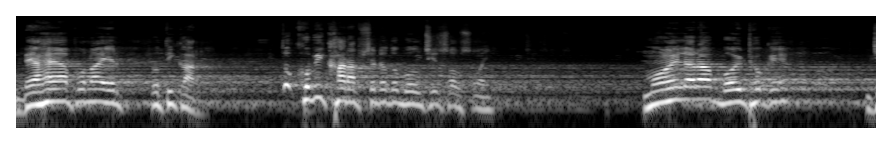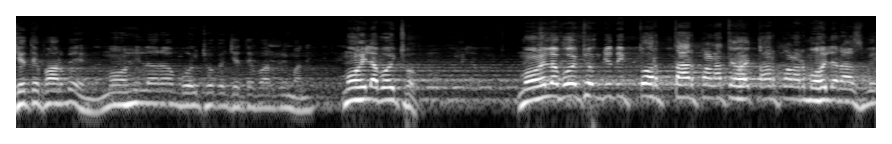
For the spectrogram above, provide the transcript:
বেহায়াপনা এর প্রতিকার। তো খুবই খারাপ, সেটা তো বলছি সবসময় মহিলারা বৈঠকে যেতে পারবে? মহিলারা বৈঠকে যেতে পারবে মানে? মহিলা বৈঠক? মহিলা বৈঠক যদি তোর, তার পাড়াতে হয়, তার পাড়ার মহিলারা আসবে।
